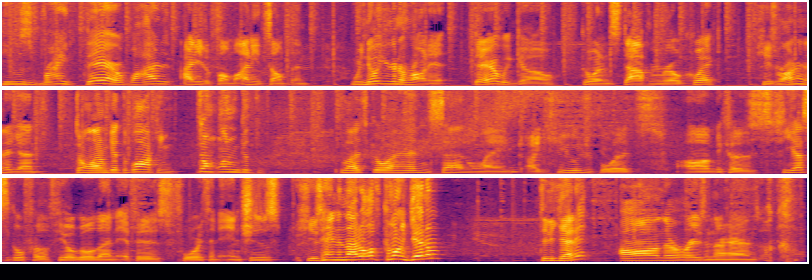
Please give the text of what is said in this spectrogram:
He was right there. Why? Did, I need a fumble. I need something. We know you're going to run it. There we go. Go ahead and stop him real quick. He's running it again. Don't let him get the blocking. Don't let him get the... Let's go ahead and send, like, a huge blitz. Uh, because he has to go for the field goal then if it is fourth and inches. He's handing that off. Come on, get him. Did he get it? Oh, they're raising their hands. Oh,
